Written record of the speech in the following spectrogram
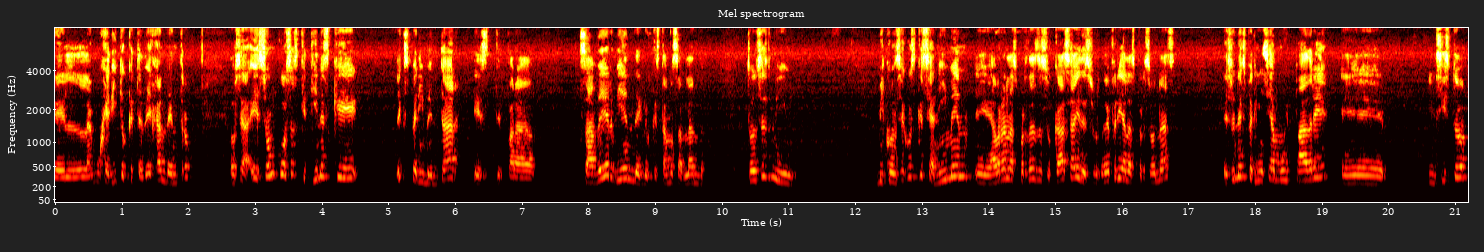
el agujerito que te dejan dentro. O sea, son cosas que tienes que experimentar este, para saber bien de lo que estamos hablando. Entonces mi, mi consejo es que se animen, eh, abran las puertas de su casa y de su refri a las personas. Es una experiencia muy padre. Eh, insisto,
